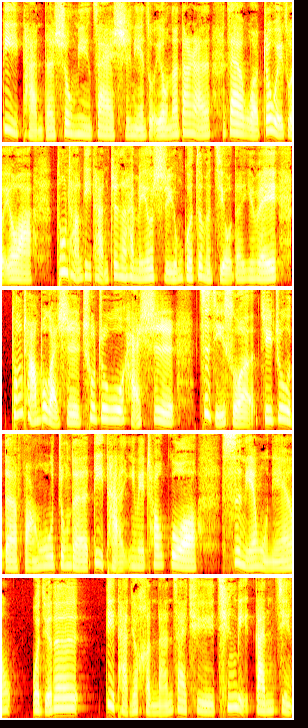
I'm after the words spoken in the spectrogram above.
地毯的寿命在十年左右。那当然，在我周围左右啊，通常地毯真的还没有使用过这么久的。因为通常不管是出租屋还是自己所居住的房屋中的地毯，因为超过四年五年，我觉得。地毯就很难再去清理干净，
